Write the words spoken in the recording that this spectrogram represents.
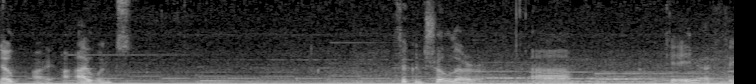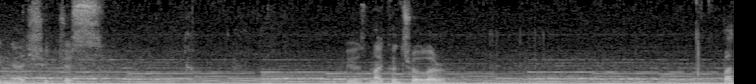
Nope, I I won't. The controller. Um, okay, I think I should just use my controller. But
